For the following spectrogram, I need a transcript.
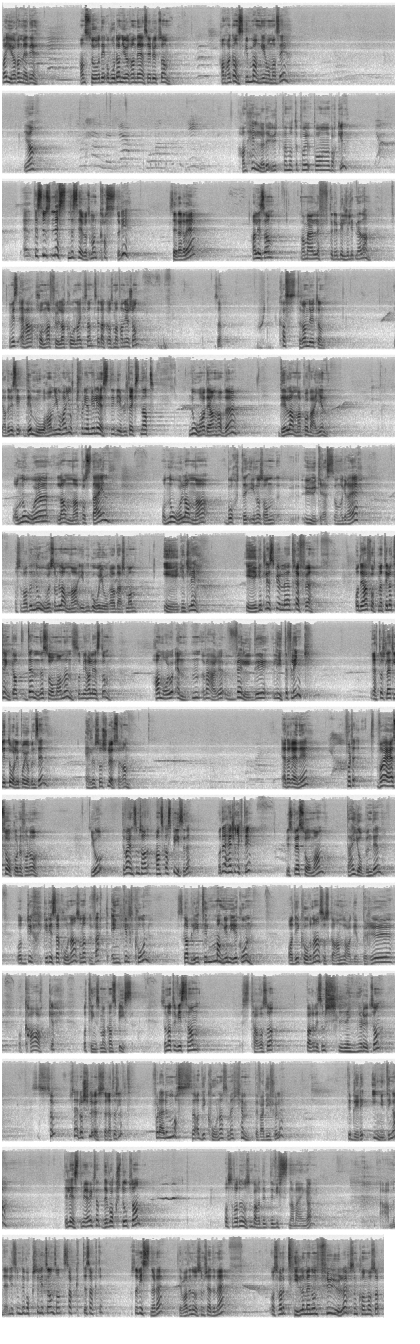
Hva gjør han med de? Han sår de, og hvordan gjør han det, ser det ut som? Han har ganske mange i hånda si. Ja. Han heller det ut på en måte på, på bakken. Det synes nesten det ser ut som han kaster de. Ser dere det? Han liksom, Nå må jeg løfte det bildet litt ned. da. Hvis jeg har hånda full av korn, ikke sant? så er det akkurat som at han gjør sånn. Så kaster han det ut sånn. Ja, Det vil si, det må han jo ha gjort, fordi vi leste i bibelteksten at noe av det han hadde, det landa på veien. Og noe landa på stein, og noe landa borte i noe sånn ugress og noe greier. Og så var det noe som landa i den gode jorda, der som han egentlig, egentlig skulle treffe. Og Det har fått meg til å tenke at denne såmannen som vi har lest om, han må jo enten være veldig lite flink, rett og slett litt dårlig på jobben sin, eller så sløser han. Er dere enige? For, hva er såkornet for noe? Jo, det var en som sa det. Han skal spise det. Og det er helt riktig. Hvis du er såmann, det er jobben din å dyrke disse korna, sånn at hvert enkelt korn skal bli til mange nye korn. Og av de korna så skal han lage brød og kaker og ting som han kan spise. Sånn at hvis han tar også bare liksom slenger det ut sånn, så, så er det å sløse, rett og slett. For da er det masse av de korna som er kjempeverdifulle. De blir det ingenting av. Det leste vi òg. Det vokste opp sånn. Og så var det noe som bare det, det visna med en gang. Ja, men det, liksom, det vokser litt sånn, sånn, sakte, sakte. Og så visner det. Det var det noe som skjedde med. Og så var det til og med noen fugler som kom og så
